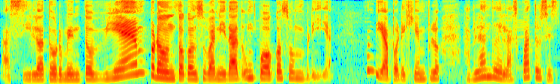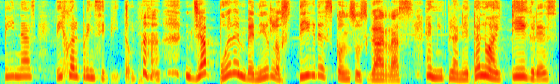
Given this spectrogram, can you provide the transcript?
Así lo atormentó bien pronto con su vanidad un poco sombría. Por ejemplo, hablando de las cuatro espinas, dijo al principito, Ya pueden venir los tigres con sus garras. En mi planeta no hay tigres,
